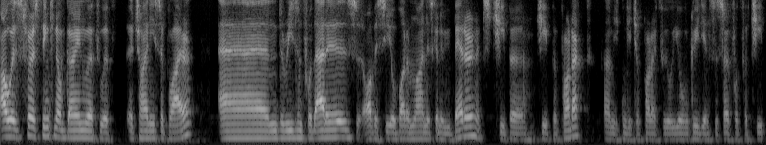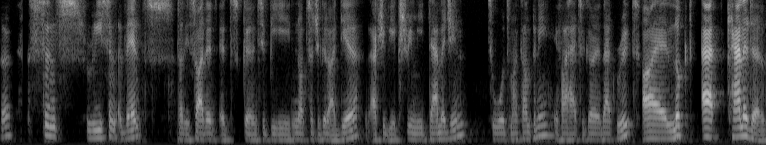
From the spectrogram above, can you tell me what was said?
I was first thinking of going with with a Chinese supplier, and the reason for that is obviously your bottom line is going to be better. It's cheaper, cheaper product um, you can get your product for your ingredients and so forth for cheaper. Since recent events, I decided it's going to be not such a good idea, actually be extremely damaging towards my company if I had to go that route. I looked at Canada,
